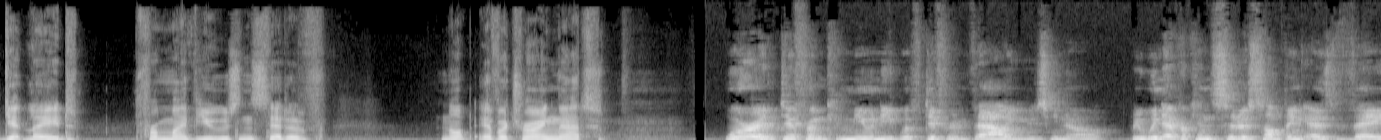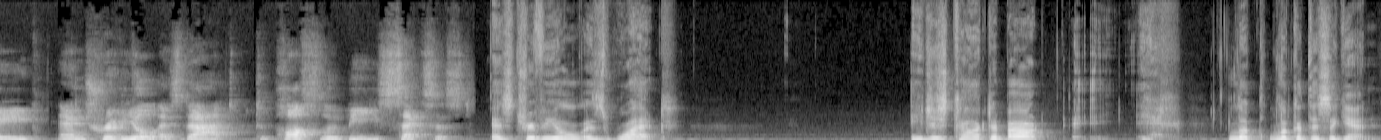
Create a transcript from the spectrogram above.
get laid from my views instead of not ever trying that? We're a different community with different values, you know. We would never consider something as vague and trivial as that to possibly be sexist. As trivial as what? He just talked about. Look, look at this again.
